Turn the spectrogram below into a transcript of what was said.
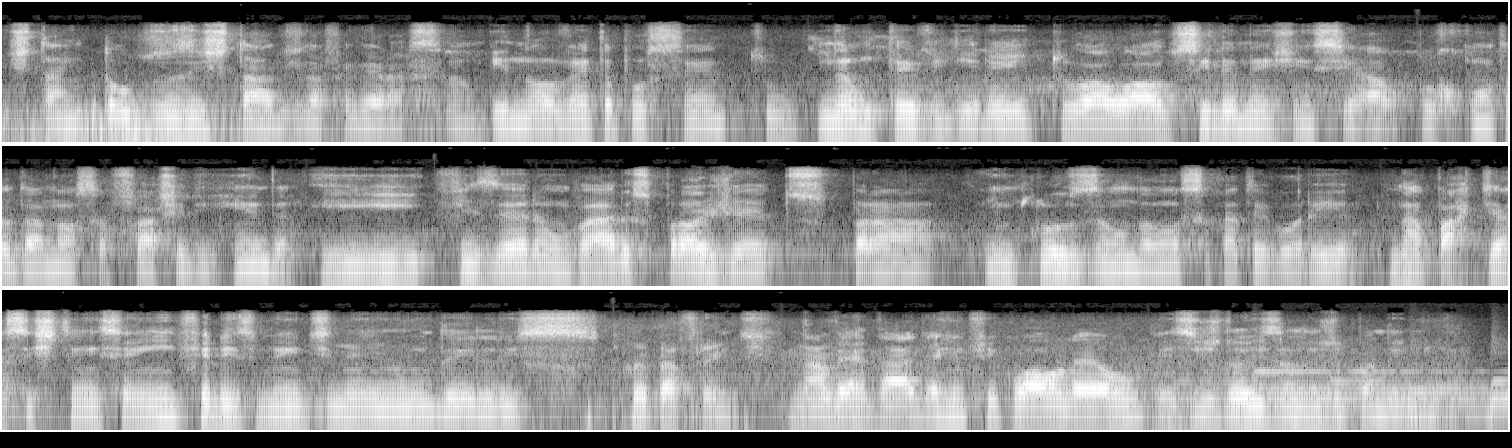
está em todos os estados da federação e 90% não teve direito ao auxílio emergencial por conta da nossa faixa de renda e fizeram vários projetos para inclusão da nossa categoria na parte de assistência infelizmente nenhum deles foi para frente. Na verdade, a gente ficou ao léu esses dois anos de pandemia.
